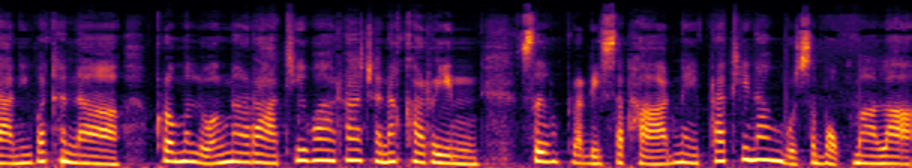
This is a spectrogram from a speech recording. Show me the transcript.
ยาณิวัฒนากรมหลวงนาราธิวาสราชนครินทร์ซึ่งประดิษฐานในพระที่นั่งบุษบกมาลา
